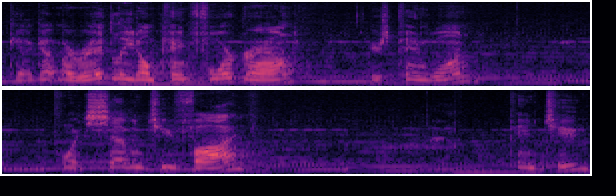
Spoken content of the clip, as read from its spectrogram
Okay, I got my red lead on pin 4 ground. Here's pin 1, 0.725. Pin 2,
